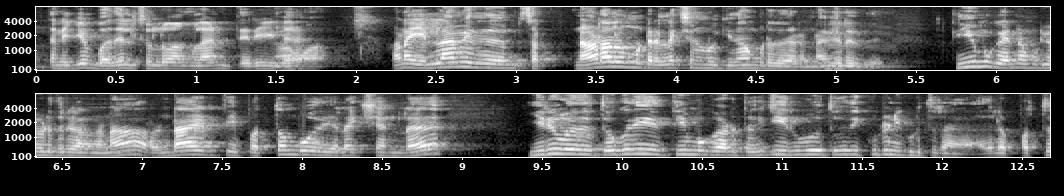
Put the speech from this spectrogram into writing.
அத்தனைக்கும் பதில் சொல்லுவாங்களான்னு தெரியல. ஆனா எல்லாமே இது நாடாளுமன்ற எலெக்ஷன் நோக்கி தான் பிரதர் நகருது. திமுக என்ன முடிவு எடுத்திருக்காங்கன்னா ரெண்டாயிரத்தி பத்தொன்பது எலெக்ஷன்ல இருபது தொகுதி திமுக அடுத்த கட்சி இருபது தொகுதி கூட்டணி கொடுத்துட்டாங்க. அதுல பத்து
